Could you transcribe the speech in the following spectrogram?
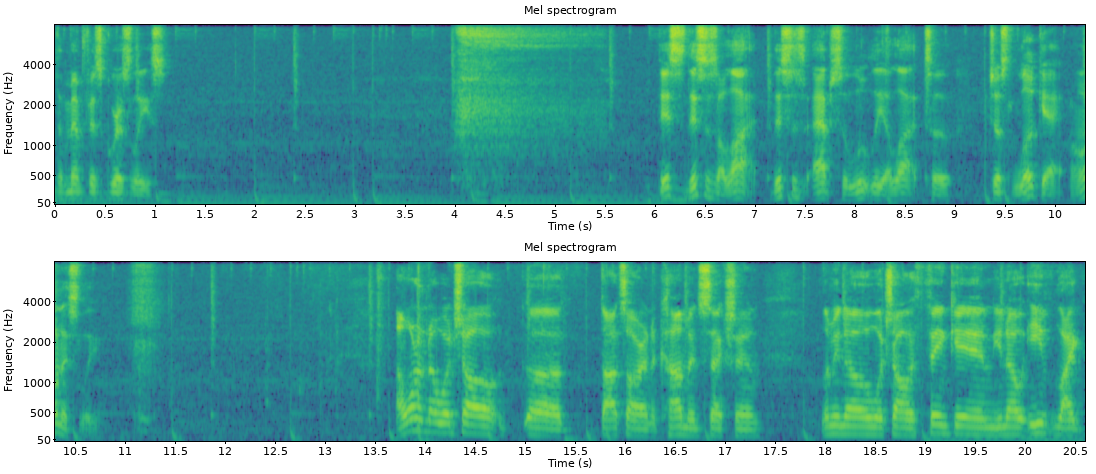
the Memphis Grizzlies. This this is a lot. This is absolutely a lot to just look at, honestly. I want to know what y'all uh, thoughts are in the comments section. Let me know what y'all are thinking. You know, even like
